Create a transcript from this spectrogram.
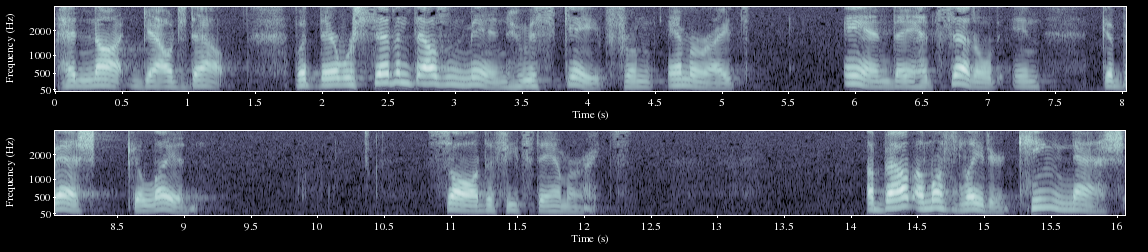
had not gouged out. But there were 7,000 men who escaped from Ammonites and they had settled in Jabesh Gilead. Saul defeats the Ammonites. About a month later, King Nahash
